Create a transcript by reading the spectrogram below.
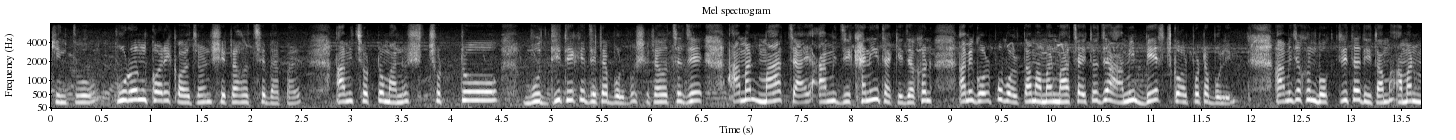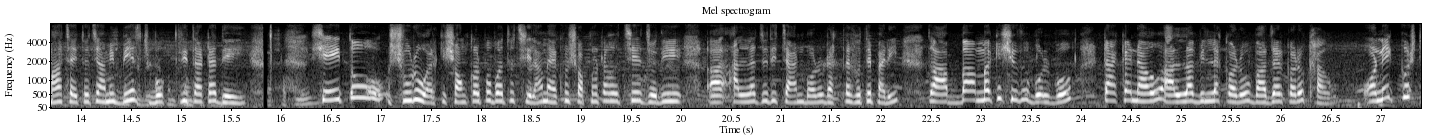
কিন্তু পূরণ করে কজন সেটা হচ্ছে ব্যাপার। আমি ছোট্ট মানুষ, ছোট্ট বুদ্ধি থেকে যেটা বলব সেটা হচ্ছে যে আমার মা চায় আমি যেখানেই থাকি, যখন আমি গল্প বলতাম, আমার মা চাইতো যে আমি বেস্ট গল্পটা বলি। আমি যখন বক্তৃতা দিতাম, আমার মা চাইতো যে আমি বেস্ট বক্তৃতাটা দেই। সেই তো শুরু আর কি, সংকল্পবদ্ধ ছিলাম। এখন স্বপ্নটা হচ্ছে যদি আল্লাহ যদি চান বড় ডাক্তার হতে পারি, তো আব্বা আম্মাকে শুধু বলব, টাকা নাও, আল্লাহ বিল্লা করো, বাজার করো, খাও। অনেক কষ্ট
